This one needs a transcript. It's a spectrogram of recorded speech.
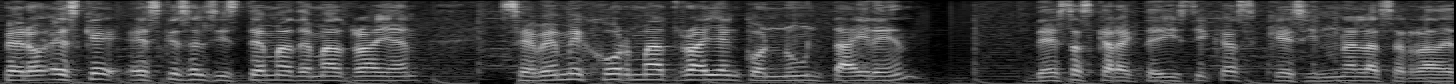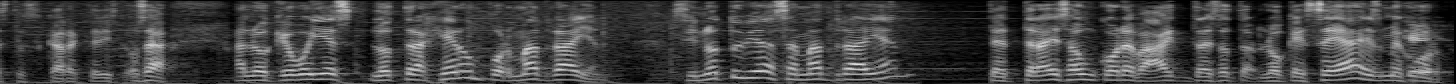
pero es que, es que es el sistema de Matt Ryan. Se ve mejor Matt Ryan con un end de estas características que sin una ala cerrada de estas características. O sea, a lo que voy es, lo trajeron por Matt Ryan. Si no tuvieras a Matt Ryan, te traes a un coreback, traes a otro- lo que sea es mejor.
